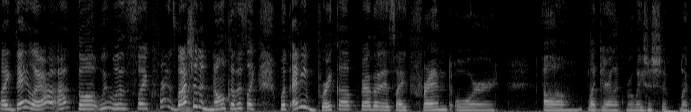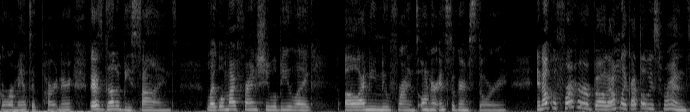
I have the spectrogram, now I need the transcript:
like dang, like I, I thought we was like friends, but I should have known because it's like with any breakup, whether it's like friend or um like your like relationship, like a romantic partner, there's gonna be signs. Like with my friend, she will be like, "Oh, I need new friends" on her Instagram story, and I'll confront her about it. I'm like, "I thought we was friends."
